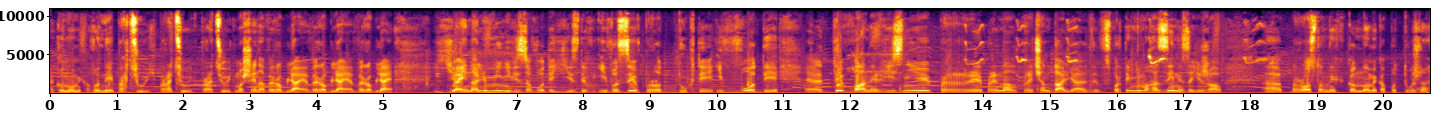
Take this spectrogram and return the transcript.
економіка. Вони працюють, працюють, працюють. Машина виробляє, виробляє, виробляє. Я і на алюмінієві заводи їздив, і возив продукти, і води, е, дивани, різні при, принал, причандалля, в спортивні магазини заїжджав. Е, Просто в них економіка потужна,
